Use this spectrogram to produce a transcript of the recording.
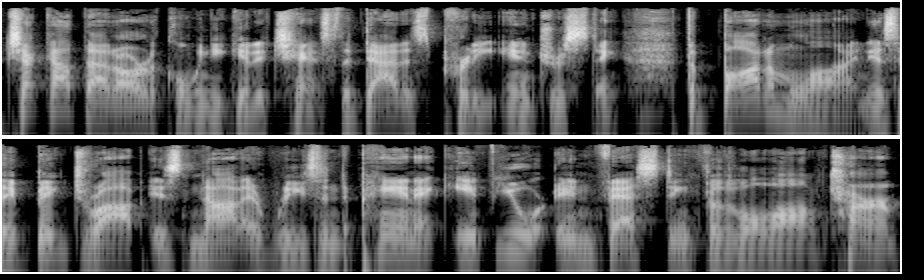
Check out that article when you get a chance. The data is pretty interesting. The bottom line is a big drop is not a reason to panic if you are investing for the long term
